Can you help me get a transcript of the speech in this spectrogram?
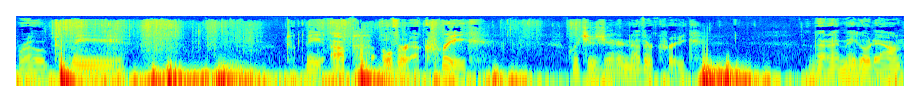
the road, took me me up over a creek, which is yet another creek that I may go down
